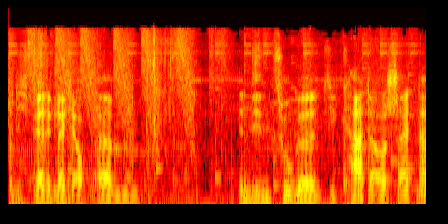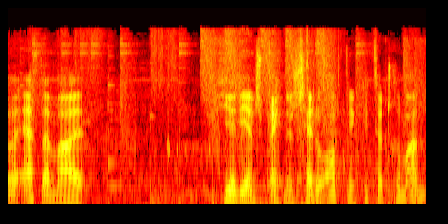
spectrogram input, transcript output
Und ich werde gleich auch ähm, in diesem Zuge die Karte ausschalten. Aber erst einmal hier die entsprechende Shadow Orb irgendwie zertrümmern.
